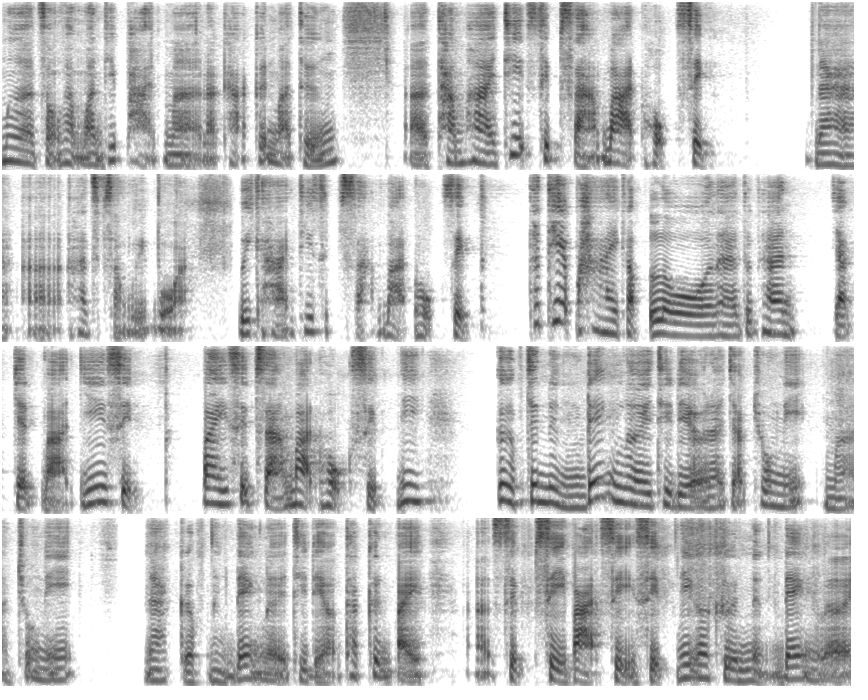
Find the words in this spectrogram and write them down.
เมื่อสองสามวันที่ผ่านมาราคาขึ้นมาถึงทำไฮที่ 13 บาท 60นะคะ52 วิกว่าวิกไฮที่ 13 บาท 60 ถ้าเทียบไฮกับโลนะทุกท่านจาก 7 บาท 20 ไป 13 บาท 60 นี่เกือบจะหนึ่งเด้งเลยทีเดียวนะจากช่วงนี้มาช่วงนี้นะเกือบหนึ่งเด้งเลยทีเดียว ถ้าขึ้นไป 14 บาท 40 นี่ก็คือหนึ่งเด้งเลย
